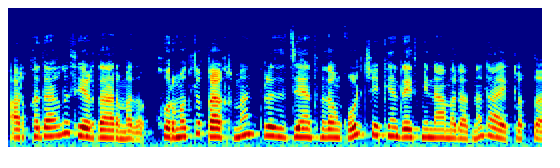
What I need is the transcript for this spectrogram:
Arkadagly Serdarymyz, hormatly Gahryman Prezidentimiziň gol çeken resminamalaryna laýyklykda,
